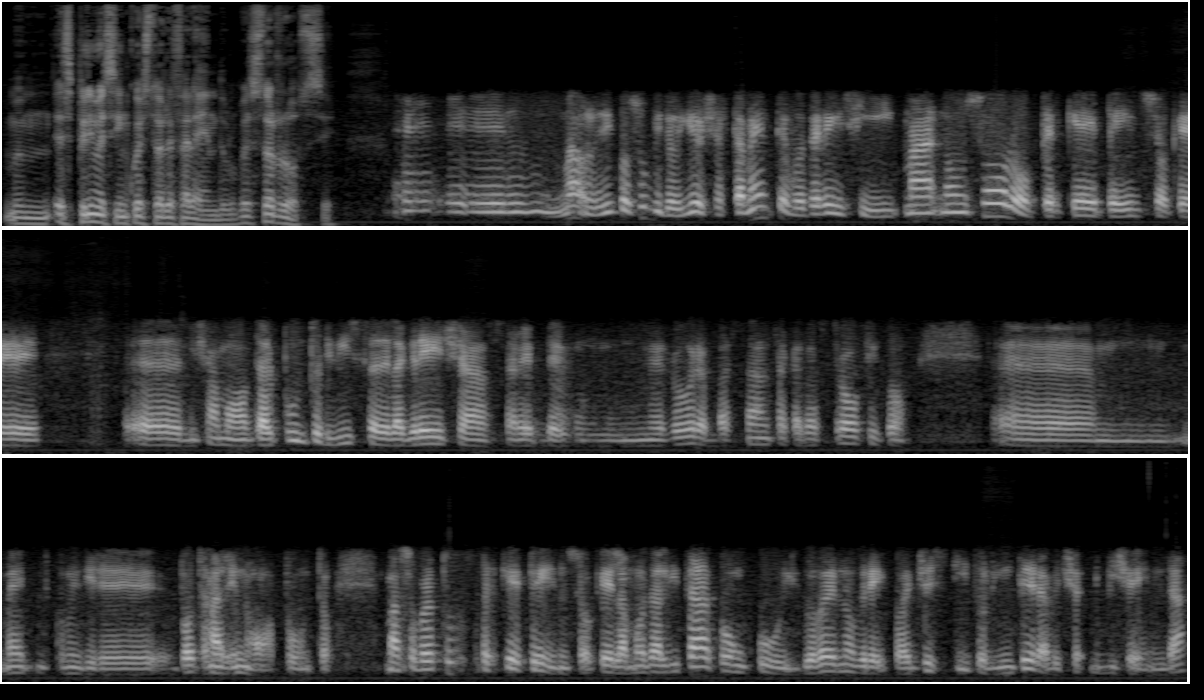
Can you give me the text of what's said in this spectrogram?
um, esprimersi in questo referendum, professor Rossi. No, lo dico subito, io certamente voterei sì, ma non solo perché penso che eh, diciamo, dal punto di vista della Grecia sarebbe un errore abbastanza catastrofico ehm, come dire, votare no, appunto, ma soprattutto perché penso che la modalità con cui il governo greco ha gestito l'intera vicenda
